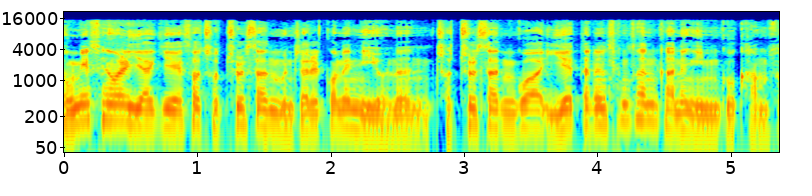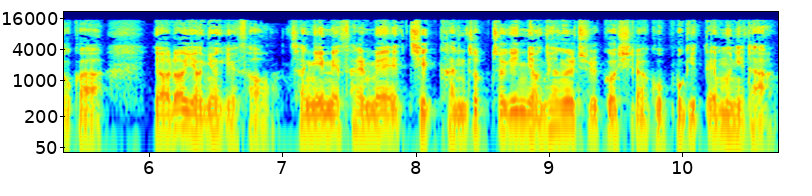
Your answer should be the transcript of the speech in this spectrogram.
독립생활 이야기에서 저출산 문제를 꺼낸 이유는 저출산과 이에 따른 생산 가능 인구 감소가 여러 영역에서 장애인의 삶에 직간접적인 영향을 줄 것이라고 보기 때문이다.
